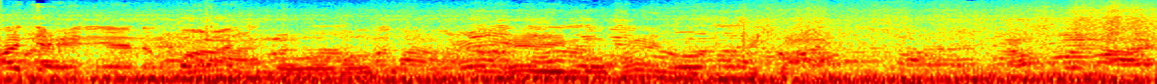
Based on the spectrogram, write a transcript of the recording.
啊，就黑林两百来。黑林我看你一百。两分来。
